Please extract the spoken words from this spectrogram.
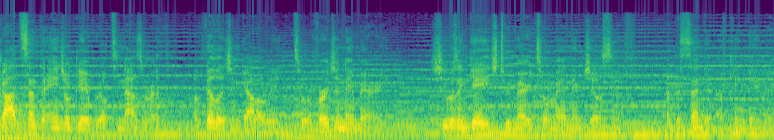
God sent the angel Gabriel to Nazareth, a village in Galilee, to a virgin named Mary. She was engaged to be married to a man named Joseph, a descendant of King David.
